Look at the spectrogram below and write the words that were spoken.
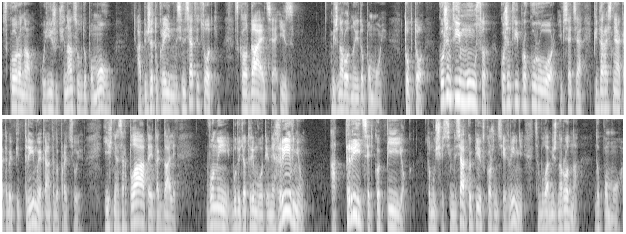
Скоро нам уріжуть фінансову допомогу, а бюджет України на 70% складається із міжнародної допомоги. Тобто кожен твій мусор, кожен твій прокурор і вся ця підарасня, яка тебе підтримує, яка на тебе працює, їхня зарплата і так далі, вони будуть отримувати не гривню, а 30 копійок. Тому що 70 копійок з кожної цієї гривні це була міжнародна допомога.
